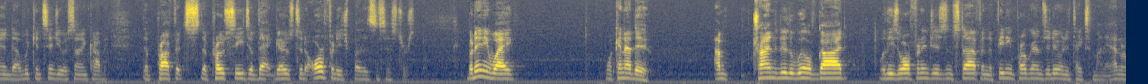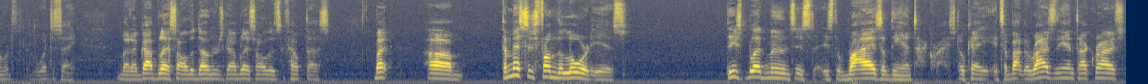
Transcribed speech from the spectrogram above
and uh, we can send you a signed copy. The profits, the proceeds of that goes to the orphanage, brothers and sisters. But anyway, what can I do? I'm trying to do the will of God with these orphanages and stuff, and the feeding programs they do, and it takes money. I don't know what to, what to say. But uh, God bless all the donors. God bless all those who've helped us. But um, the message from the Lord is these blood moons is, is the rise of the Antichrist. Okay? It's about the rise of the Antichrist,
